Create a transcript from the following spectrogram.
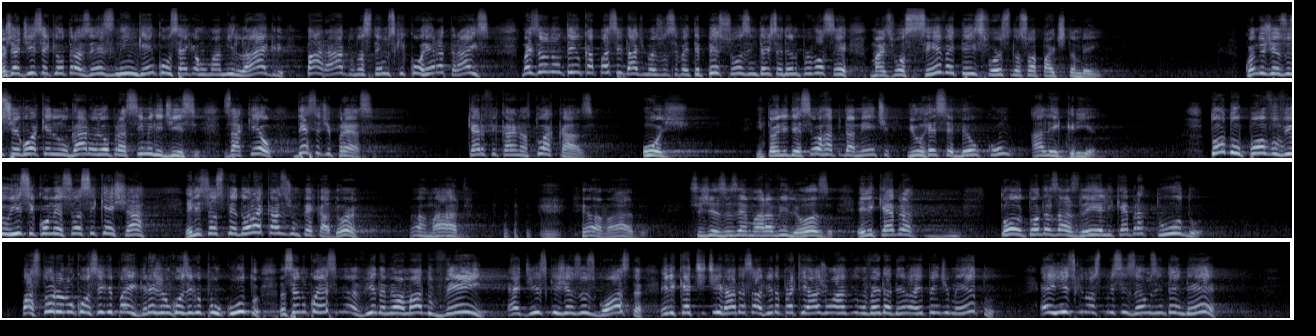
Eu já disse aqui outras vezes: ninguém consegue arrumar milagre parado, nós temos que correr atrás. Mas eu não tenho capacidade, mas você vai ter pessoas intercedendo por você, mas você vai ter esforço da sua parte também. Quando Jesus chegou àquele lugar, olhou para cima e lhe disse: Zaqueu, desça depressa Quero ficar na tua casa, hoje. Então ele desceu rapidamente e o recebeu com alegria. Todo o povo viu isso e começou a se queixar. Ele se hospedou na casa de um pecador. Meu amado, meu amado, esse Jesus é maravilhoso. Ele quebra to todas as leis, ele quebra tudo. Pastor, eu não consigo ir para a igreja, eu não consigo ir para o culto. Você não conhece minha vida, meu amado, vem. É disso que Jesus gosta. Ele quer te tirar dessa vida para que haja um, um verdadeiro arrependimento. É isso que nós precisamos entender.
